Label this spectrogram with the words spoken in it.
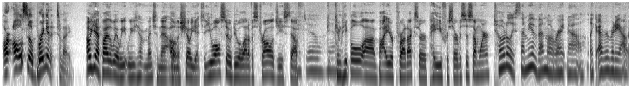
are also bringing it tonight. Oh yeah. By the way, we, we haven't mentioned that Oh. on the show yet. So you also do a lot of astrology stuff. I stuff. do. C- yeah. Can people uh, buy your products or pay you for services somewhere? Totally. Send me a Venmo right now. Like everybody out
